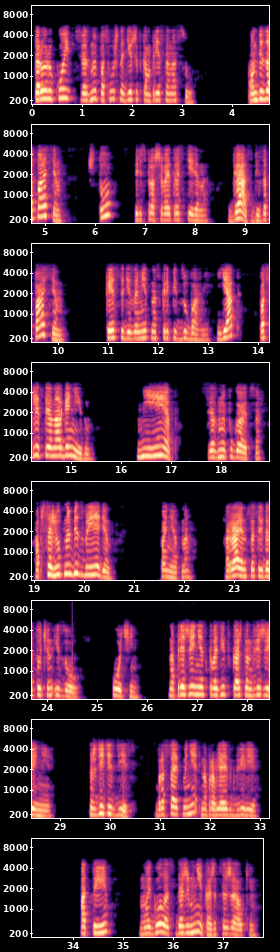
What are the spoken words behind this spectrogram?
Второй рукой связной послушно держит компресс на носу. «Он безопасен?» «Что?» — переспрашивает растерянно. «Газ безопасен?» Кэссиди заметно скрипит зубами. «Яд? Последствия на организм?» «Нет!» Связной пугается. Абсолютно безвреден. Понятно. Райан сосредоточен и зол. Очень. Напряжение сквозит в каждом движении. Ждите здесь. Бросает мне, направляясь к двери. А ты? Мой голос даже мне кажется жалким.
